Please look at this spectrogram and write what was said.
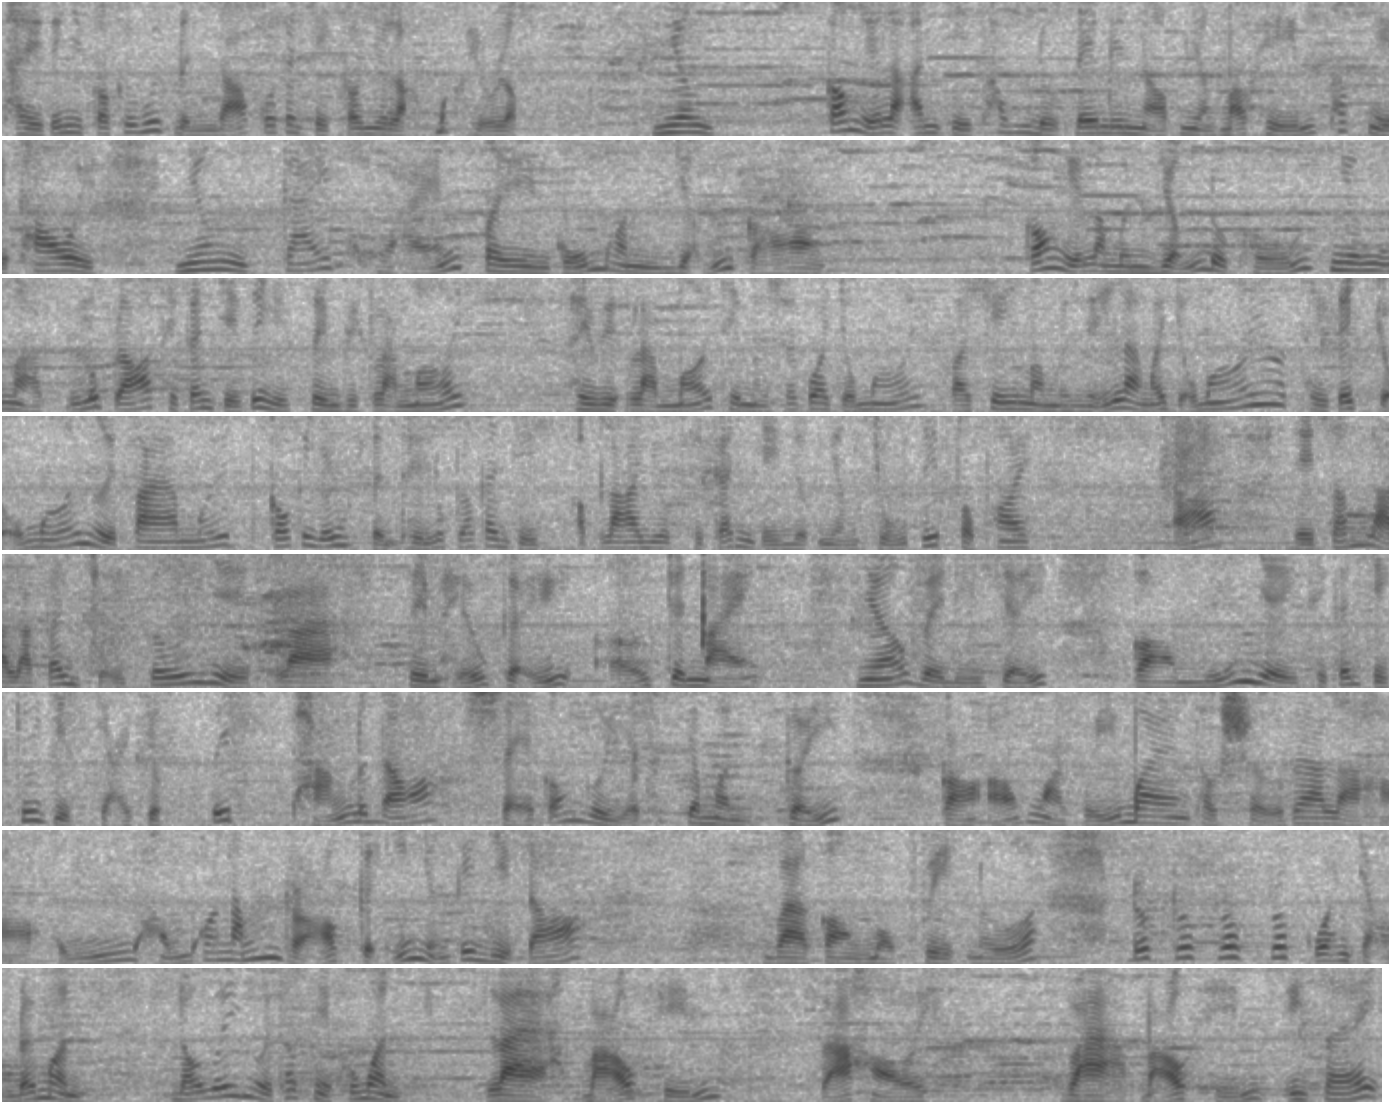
thì cái như có cái quyết định đó của các anh chị coi như là mất hiệu lực. Nhưng có nghĩa là anh chị không được đem đi nộp nhận bảo hiểm thất nghiệp thôi, nhưng cái khoản tiền của mình vẫn còn. Có nghĩa là mình vẫn được hưởng, nhưng mà lúc đó thì các anh chị cứ việc tìm việc làm mới. Thì việc làm mới thì mình sẽ qua chỗ mới, và khi mà mình nghĩ làm ở chỗ mới thì cái chỗ mới người ta mới có cái giấy quyết định, thì lúc đó các anh chị apply vô thì các anh chị được nhận chuỗi tiếp tục thôi. Đó, thì tóm lại là các anh chị cứ việc là tìm hiểu kỹ ở trên mạng nhớ về địa chỉ. Còn muốn gì thì các anh chị cứ việc chạy trực tiếp thẳng đến đó, sẽ có người giải thích cho mình kỹ. Còn ở ngoài ủy ban, thật sự ra là họ cũng không có nắm rõ kỹ những cái việc đó. Và còn một việc nữa, rất rất rất rất quan trọng đối mình, đối với người thất nghiệp của mình là bảo hiểm xã hội và bảo hiểm y tế.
